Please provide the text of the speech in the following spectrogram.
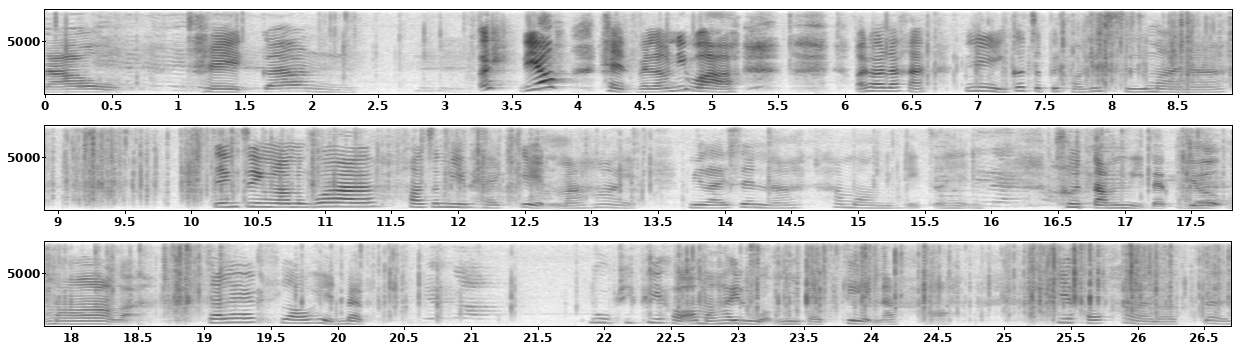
เราเทกันเอ้ยเดี๋ยวเห็ดไปแล้วนี่หว่าขอโทษนะคะ นี่ก็จะเป็นของที่ซื้อมานะ จริงๆ เรานึกว่าเขาจะมีแพ็กเกจมาให้ มีลายเส้นนะ ถ้ามองดีๆจะเห็น คือตำหนิแบบเยอะมากอะตอนแรกเราเห็นแบบ รูปที่พี่เขาเอามาให้ดูมีแพ็กเกจนะคะ พี่เขาขายละแปด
